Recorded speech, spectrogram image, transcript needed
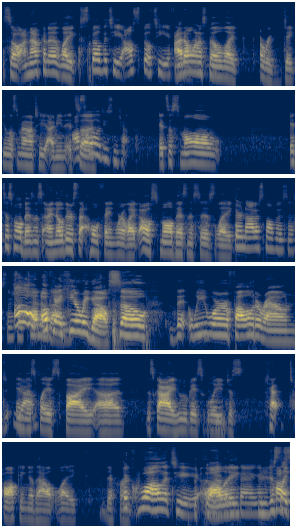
so I'm not gonna like Spill the tea. I'll spill tea. If you I don't want to spill like a ridiculous amount of tea. I mean, it's I'll a spill a decent chunk. it's a small it's a small business, and I know there's that whole thing where like oh small businesses like They're not a small business. There's like 10 oh of okay them. here we go. So that we were followed around in Yeah. this place by uh, this guy who basically just kept talking about like different The quality. The quality. and just, like.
